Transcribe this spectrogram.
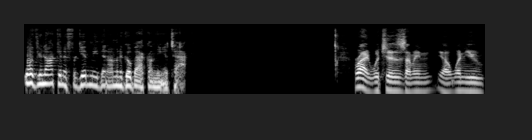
well, if you're not going to forgive me, then I'm going to go back on the attack. Right. Which is, I mean, you know, when you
